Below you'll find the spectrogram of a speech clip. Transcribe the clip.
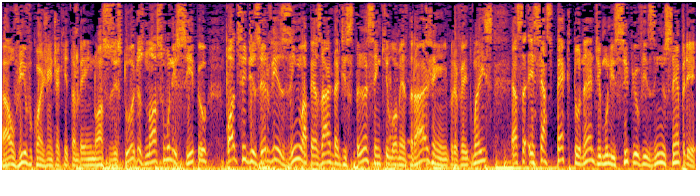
ao vivo com a gente aqui também em nossos estúdios. Nosso município pode se dizer vizinho, apesar da distância em quilometragem, prefeito, mas essa, esse aspecto, né, de município vizinho sempre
